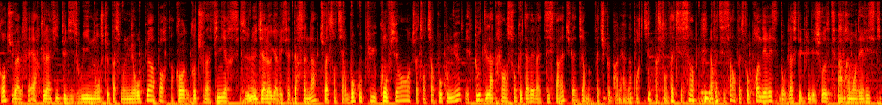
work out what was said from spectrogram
quand tu vas le faire, que la fille te dise oui, non, je te passe mon numéro, peu importe. Hein. Quand, quand tu vas finir le dialogue avec cette personne-là, tu vas te sentir beaucoup plus confiant, tu vas te sentir beaucoup mieux, et toute l'appréhension que tu avais va disparaître, tu vas te dire, mais en fait, je peux parler à n'importe qui, parce qu'en fait, c'est simple. Et en fait, c'est ça, en fait, faut prendre des risques. Donc là, je t'ai pris des choses, c'est pas vraiment des risques.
